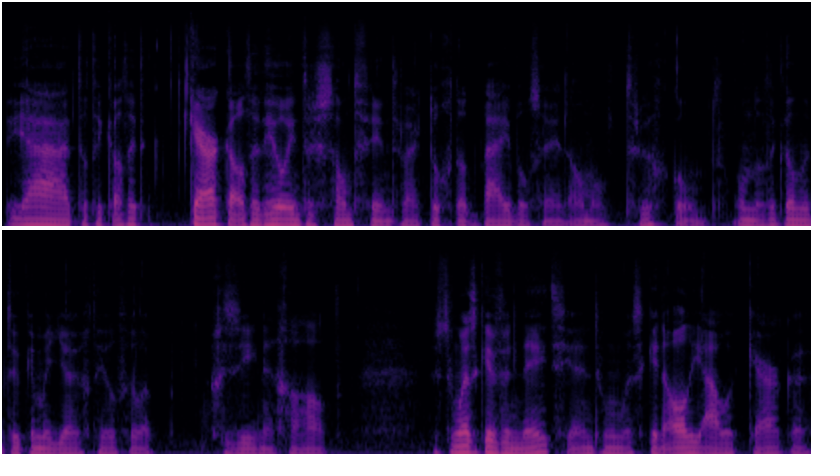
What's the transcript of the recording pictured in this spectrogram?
ja, dat ik altijd kerken altijd heel interessant vind, waar toch dat bijbelse en allemaal terugkomt. Omdat ik dan natuurlijk in mijn jeugd heel veel heb gezien en gehad. Dus toen was ik in Venetië en toen was ik in al die oude kerken.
